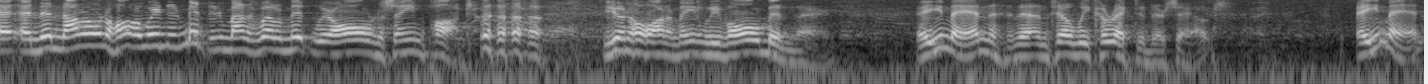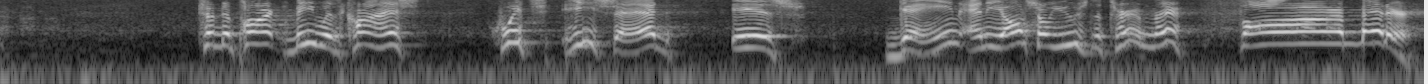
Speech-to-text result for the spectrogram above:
and, and then not only how we admit it, we might as well admit we're all in the same pot. you know what I mean? We've all been there. Amen. Until we corrected ourselves. Amen to depart be with Christ, which he said is gain, and he also used the term there, far better.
